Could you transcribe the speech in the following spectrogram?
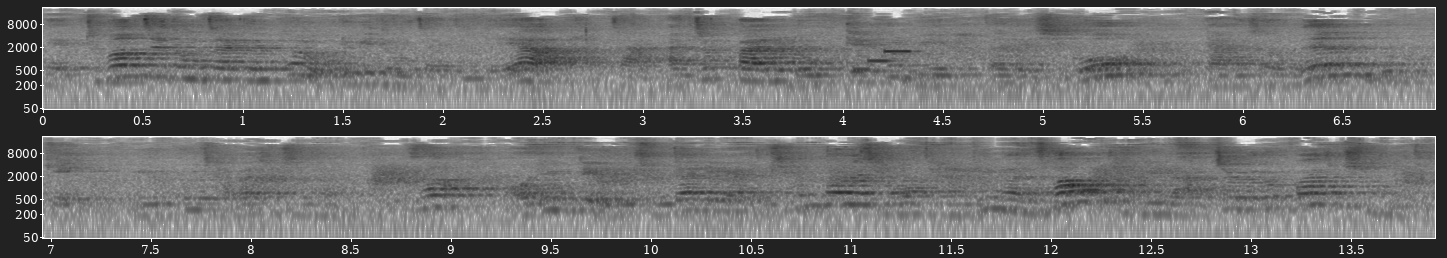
네, 두 번째 동작은 폴 오르기 동작인데요. 자, 안쪽 발을 높게 폴 위에 갖다 대시고 양손은 높게 위로 폴 잡아주신 상태에서 어릴 때 우리 줄다리기 하듯이 한 번에 잡아 당기면서 다리를 앞쪽으로 꽈주시면 됩니다.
